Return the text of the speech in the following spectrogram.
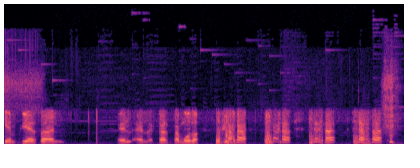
Y empieza el, el, el tartamudo.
